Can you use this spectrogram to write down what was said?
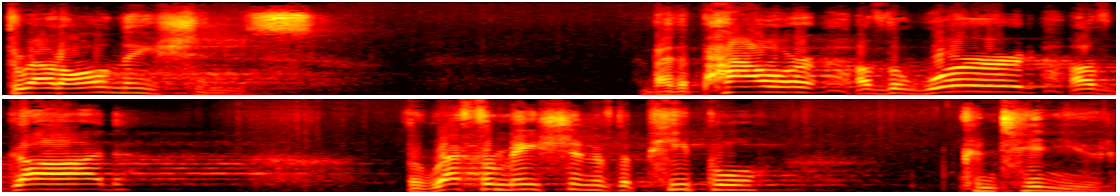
throughout all nations. And by the power of the word of God, the reformation of the people continued.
